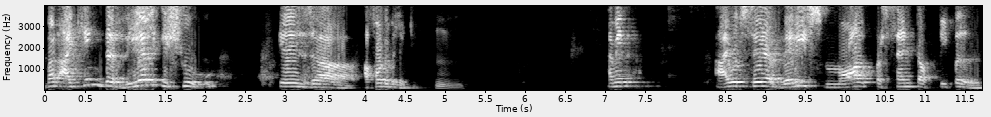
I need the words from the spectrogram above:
But I think the real issue is uh, affordability. Hmm. I mean, I would say a very small percent of people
